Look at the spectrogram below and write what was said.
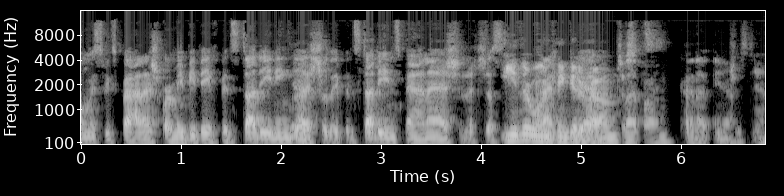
only speak Spanish, or maybe they've been studying English or they've been studying Spanish, and it's just Either one kind- can get yeah, around just fine. Kind of interesting. yeah.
